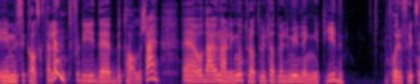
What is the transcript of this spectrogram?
i musikalsk talent, fordi det betaler seg. Eh, og det er jo nærliggende å tro at det ville tatt veldig mye lengre tid for f.eks.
